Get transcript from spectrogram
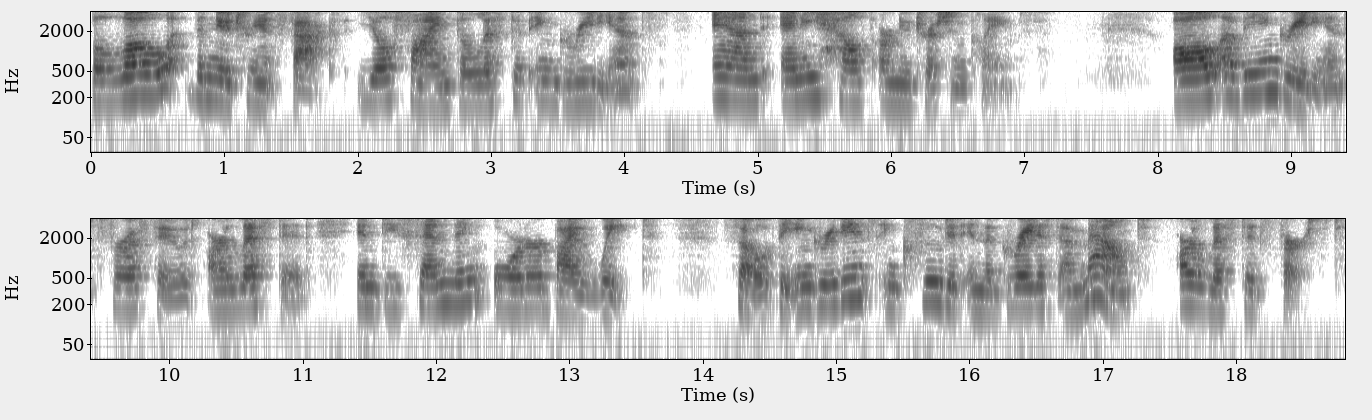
Below the nutrient facts, you'll find the list of ingredients and any health or nutrition claims. All of the ingredients for a food are listed in descending order by weight. So the ingredients included in the greatest amount are listed first.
